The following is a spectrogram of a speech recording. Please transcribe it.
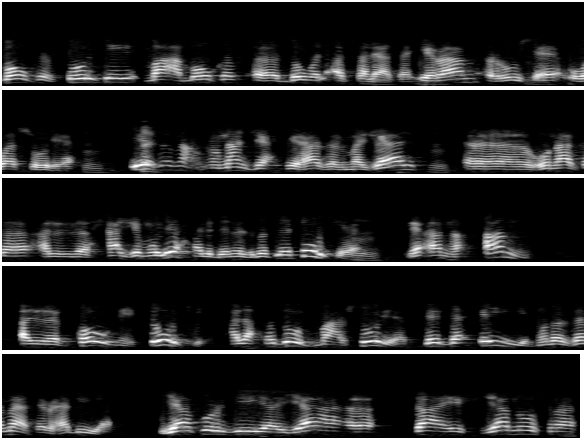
موقف تركي مع موقف آه، دول الثلاثة إيران روسيا وسوريا. طيب. إذا نحن ننجح في هذا المجال آه، هناك الحاجة ملحة بالنسبة لتركيا. لأن أمن القومي تركي على حدود مع سوريا ضد أي منظمات إرهابية يا كردية يا داعش يا نصرة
